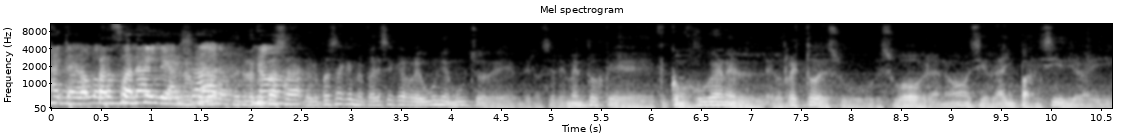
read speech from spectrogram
Hay que personal de ella. pero lo que, pasa, lo que pasa es que me parece que reúne mucho de, los elementos que, conjugan el, el, resto de su, de su obra, ¿no? Es decir, hay un parricidio ahí,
